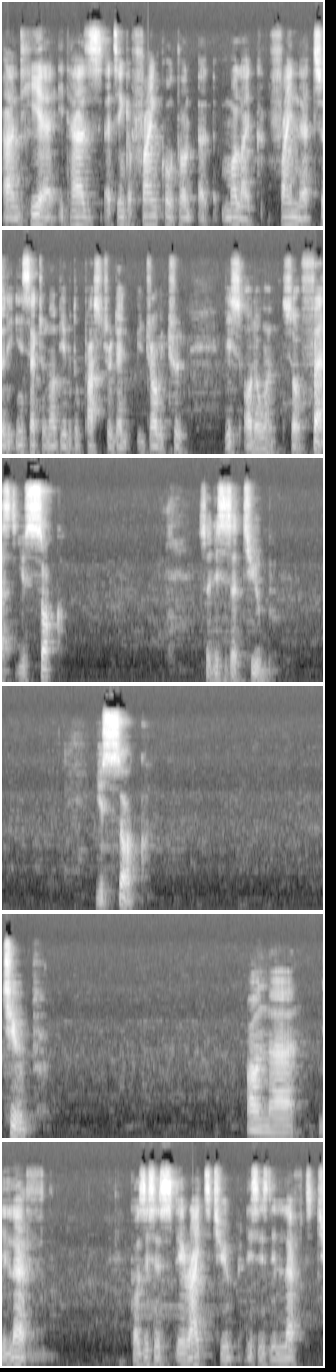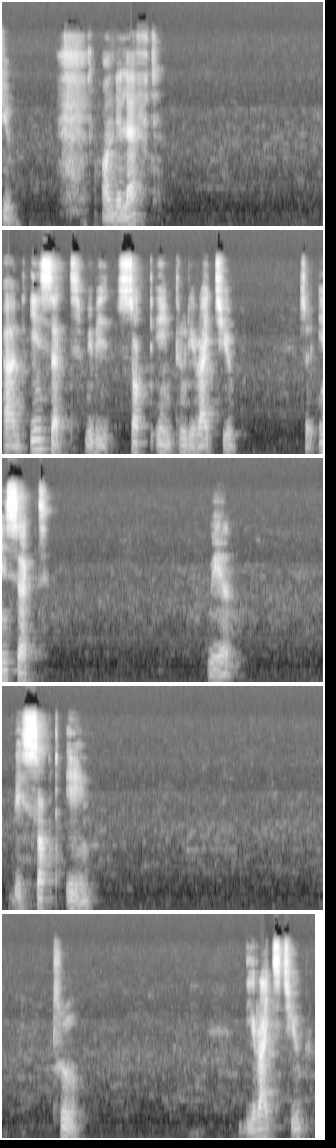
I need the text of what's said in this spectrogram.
And here it has I think a fine coat on uh, more like fine net so the insect will not be able to pass through then you draw it through this other one. So first you suck so this is a tube. You suck tube. On uh, the left because this is the right tube this is the left tube. On the left and insect will be sucked in through the right tube. So insect will be sucked in through the right tube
